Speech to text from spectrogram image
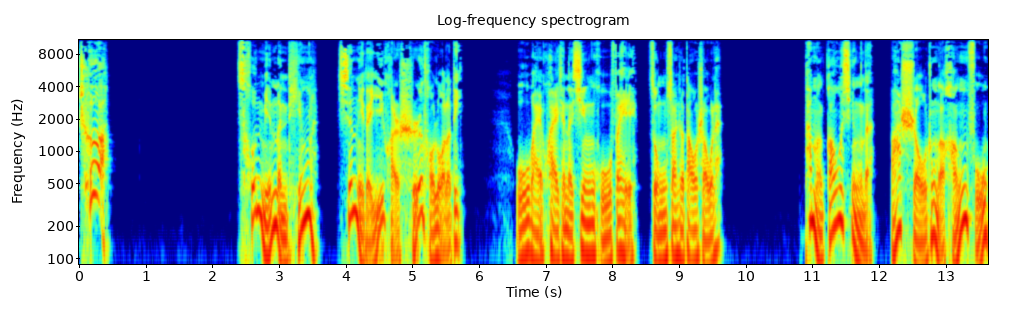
撤。”村民们听了，心里的一块石头落了地，五百块钱的辛苦费总算是到手了。他们高兴的把手中的横幅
